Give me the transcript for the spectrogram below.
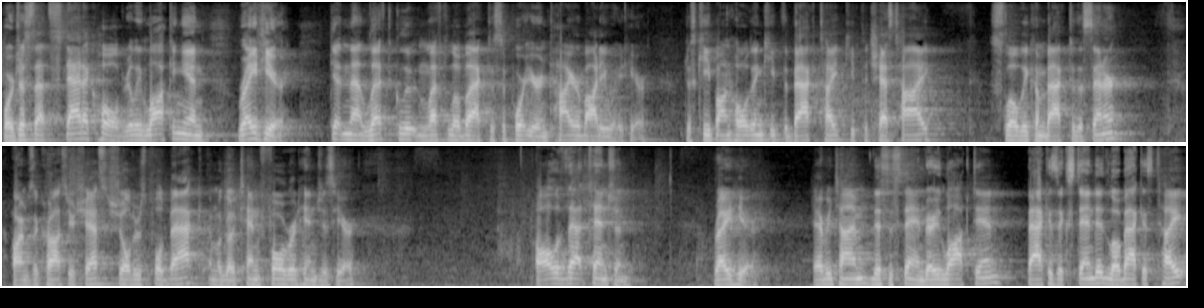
or just that static hold, really locking in right here, getting that left glute and left low back to support your entire body weight here. Just keep on holding, keep the back tight, keep the chest high. Slowly come back to the center. Arms across your chest, shoulders pulled back, and we'll go 10 forward hinges here. All of that tension right here. Every time this is staying very locked in, back is extended, low back is tight,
